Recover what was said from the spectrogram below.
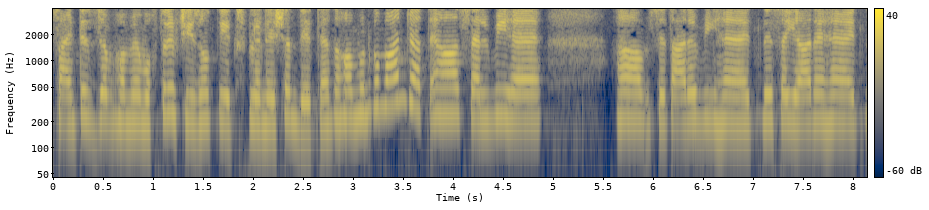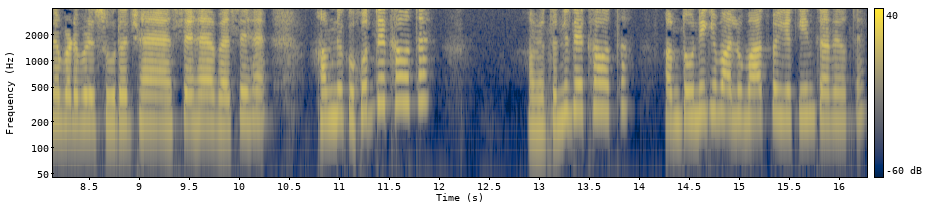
سائنٹسٹ جب ہمیں مختلف چیزوں کی ایکسپلینیشن دیتے ہیں تو ہم ان کو مان جاتے ہیں ہاں سیل بھی ہے ہاں ستارے بھی ہیں اتنے سیارے ہیں اتنے بڑے بڑے سورج ہیں ایسے ہے ویسے ہے ہم نے کوئی خود دیکھا ہوتا ہے ہمیں تو نہیں دیکھا ہوتا ہم تو انہیں کی معلومات پر یقین کر رہے ہوتے ہیں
